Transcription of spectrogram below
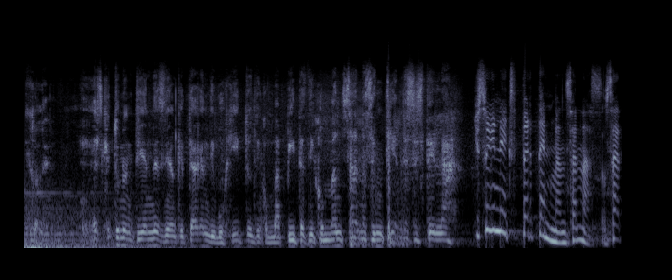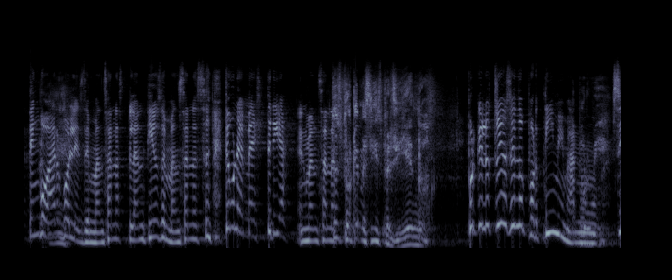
Híjole, es que tú no entiendes ni aunque te hagan dibujitos, ni con mapitas, ni con manzanas. ¿Entiendes, Estela? Yo soy una experta en manzanas. O sea, tengo árboles de manzanas, plantíos de manzanas. Tengo una maestría en manzanas. Entonces, ¿por qué me sigues persiguiendo? Porque lo estoy haciendo por ti, mi mano. ¿Por mí? Sí,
